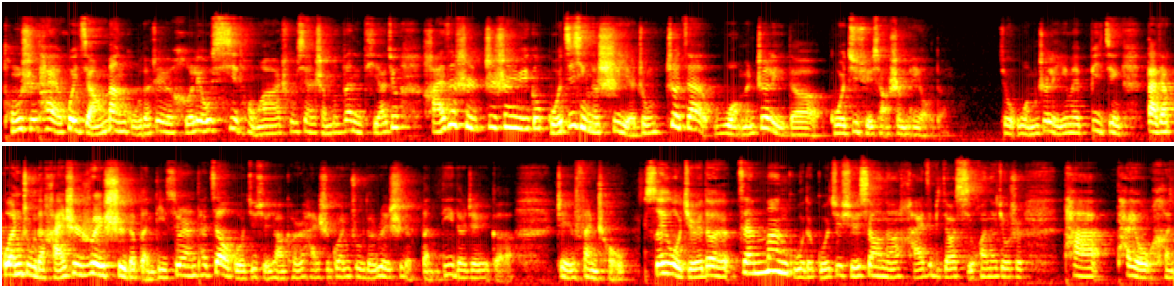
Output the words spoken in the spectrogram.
同时，他也会讲曼谷的这个河流系统啊，出现什么问题啊。就孩子是置身于一个国际性的视野中，这在我们这里的国际学校是没有的。就我们这里，因为毕竟大家关注的还是瑞士的本地，虽然它叫国际学校，可是还是关注的瑞士的本地的这个这个范畴。所以我觉得在曼谷的国际学校呢，孩子比较喜欢的就是他他有很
